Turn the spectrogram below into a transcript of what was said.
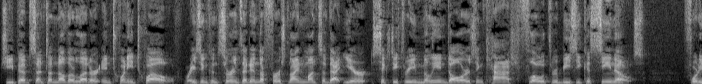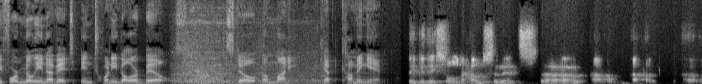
GPEB sent another letter in 2012, raising concerns that in the first nine months of that year, $63 million in cash flowed through BC casinos, 44 million of it in $20 bills. Still, the money kept coming in. Maybe they sold a house and it's uh, uh, uh, uh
